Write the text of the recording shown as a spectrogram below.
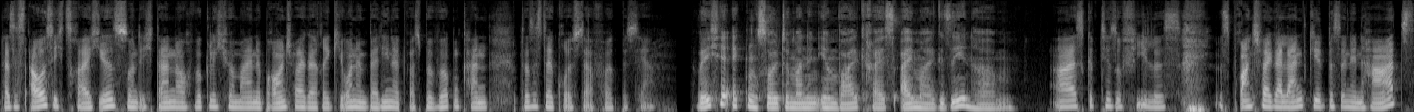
dass es aussichtsreich ist und ich dann auch wirklich für meine Braunschweiger Region in Berlin etwas bewirken kann. Das ist der größte Erfolg bisher. Welche Ecken sollte man in Ihrem Wahlkreis einmal gesehen haben? Ah, es gibt hier so vieles. Das Braunschweiger Land geht bis in den Harz,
